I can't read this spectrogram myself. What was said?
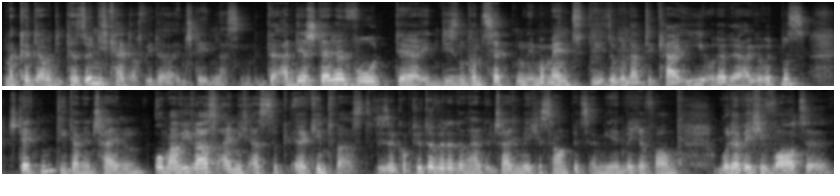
man könnte aber die Persönlichkeit auch wieder entstehen lassen. An der Stelle, wo der in diesen Konzepten im Moment die sogenannte KI oder der Algorithmus stecken, die dann entscheiden, Oma, wie war es eigentlich, als du äh, Kind warst? Dieser Computer würde dann halt entscheiden, welche Soundbits er mir in welcher Form oder welche Worte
